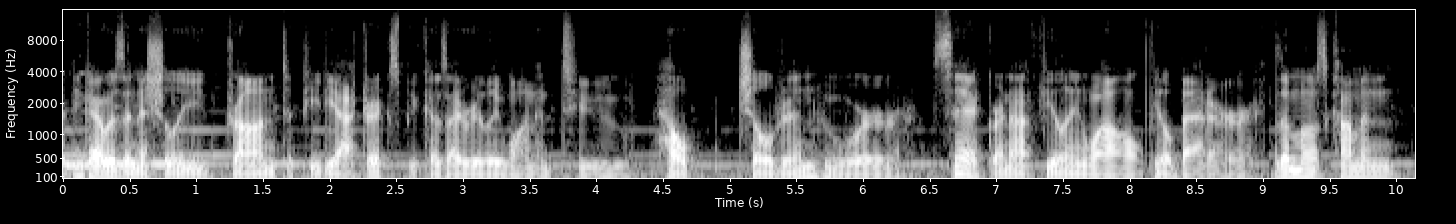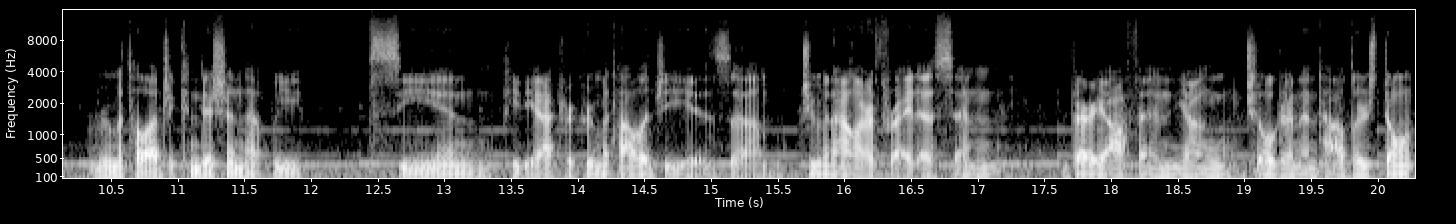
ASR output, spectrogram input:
think I was initially drawn to pediatrics because I really wanted to help children who were sick or not feeling well feel better. The most common rheumatologic condition that we see in pediatric rheumatology is um, juvenile arthritis, and very often young children and toddlers don't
